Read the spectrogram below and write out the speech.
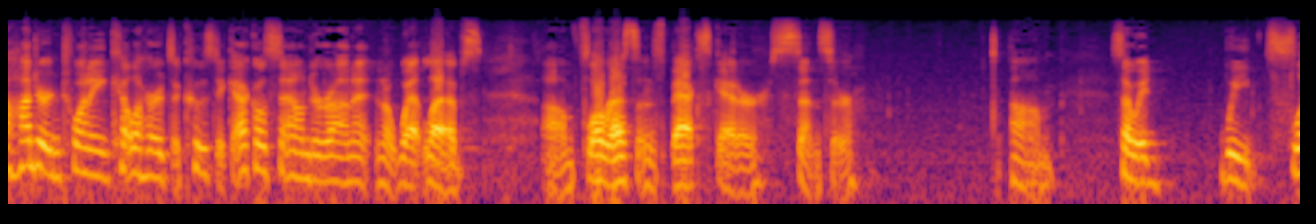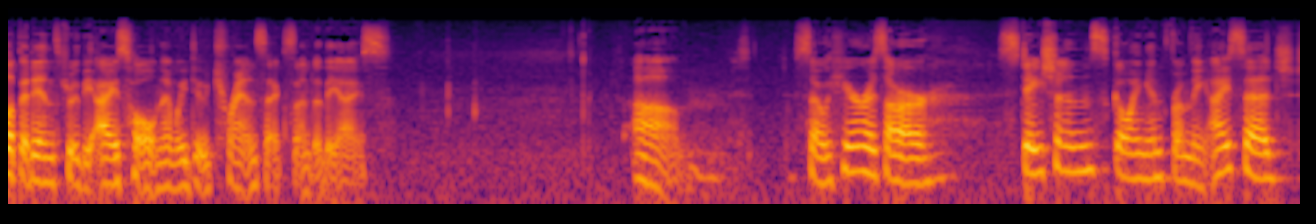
120 kilohertz acoustic echo sounder on it and a WET Labs um, fluorescence backscatter sensor. Um, so it, we slip it in through the ice hole and then we do transects under the ice. Um, so here is our stations going in from the ice edge.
